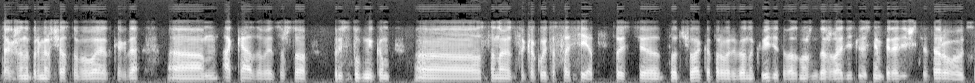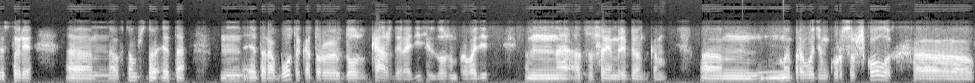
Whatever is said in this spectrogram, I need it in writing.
Также, например, часто бывает, когда э, оказывается, что преступником э, становится какой-то сосед, то есть э, тот человек, которого ребенок видит, и, возможно, даже родители с ним периодически здороваются. История э, в том, что это это работа, которую должен, каждый родитель должен проводить со своим ребенком. Эм, мы проводим курсы в школах э, в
